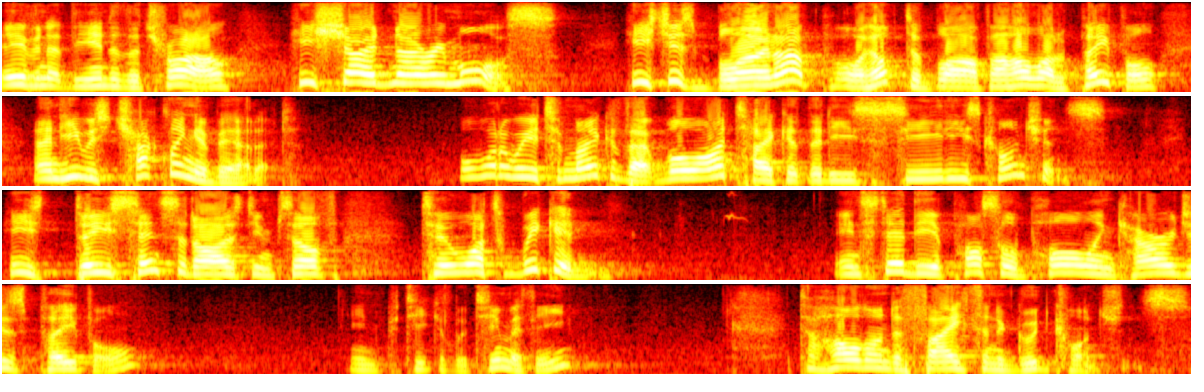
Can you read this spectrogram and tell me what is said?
even at the end of the trial, he showed no remorse. He's just blown up or helped to blow up a whole lot of people, and he was chuckling about it. Well, what are we to make of that? Well, I take it that he's seared his conscience. He's desensitized himself to what's wicked. Instead, the Apostle Paul encourages people, in particular Timothy, to hold on to faith and a good conscience.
